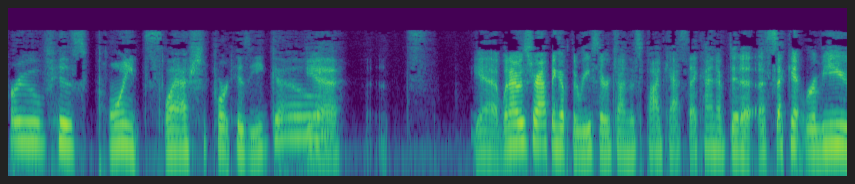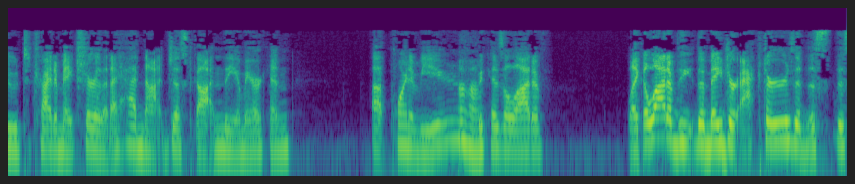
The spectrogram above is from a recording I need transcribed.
prove his point slash support his ego. Yeah. Yeah, when I was wrapping up the research on this podcast, I kind of did a, a second review to try to make sure that I had not just gotten the American uh, point of view, Uh-huh. because a lot of, like a lot of the, the major actors in this this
